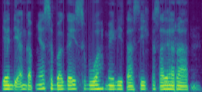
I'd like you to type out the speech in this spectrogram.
yang dianggapnya sebagai sebuah meditasi kesadaran.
